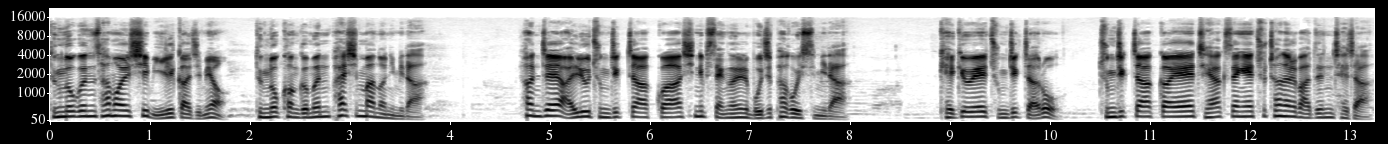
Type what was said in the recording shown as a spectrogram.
등록은 3월 12일까지며 등록 헌금은 80만 원입니다. 현재 안류 중직자학과 신입생을 모집하고 있습니다. 개교의 중직자로 중직자학과의 재학생의 추천을 받은 제자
